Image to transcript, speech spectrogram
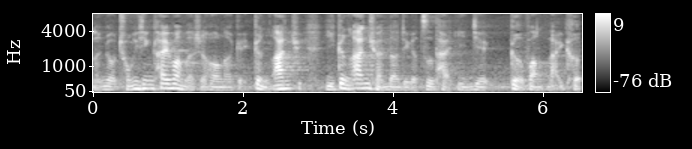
能够重新开放的时候呢，给更安全，以更安全的这个姿态迎接各方来客。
